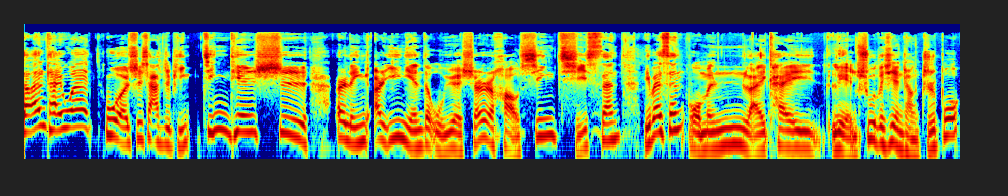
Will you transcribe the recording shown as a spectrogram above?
早安，台湾！我是夏志平。今天是二零二一年的五月十二号，星期三，礼拜三。我们来开脸书的现场直播，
